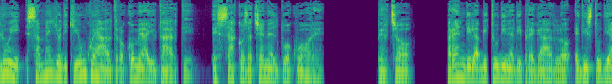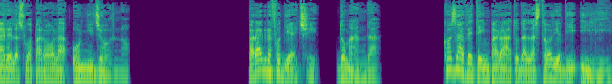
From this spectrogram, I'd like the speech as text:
Lui sa meglio di chiunque altro come aiutarti e sa cosa c'è nel tuo cuore. Perciò prendi l'abitudine di pregarlo e di studiare la sua parola ogni giorno. Paragrafo 10. Domanda. Cosa avete imparato dalla storia di Ili?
